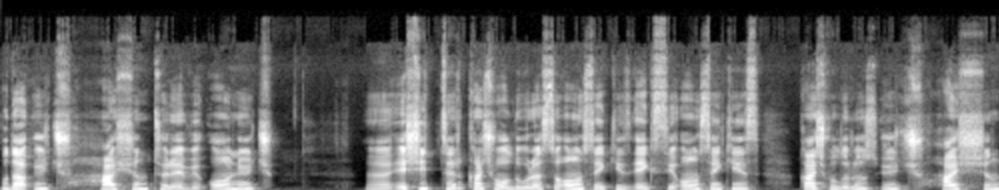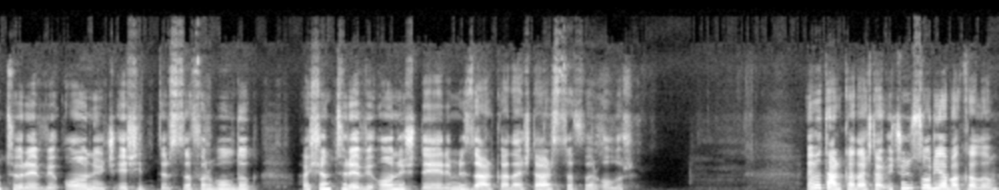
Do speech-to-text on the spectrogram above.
bu da 3 h'ın türevi 13 e, eşittir. Kaç oldu burası? 18 eksi 18 kaç buluruz? 3 h'ın türevi 13 eşittir 0 bulduk. H'ın türevi 13 değerimiz de arkadaşlar 0 olur. Evet arkadaşlar 3. soruya bakalım.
